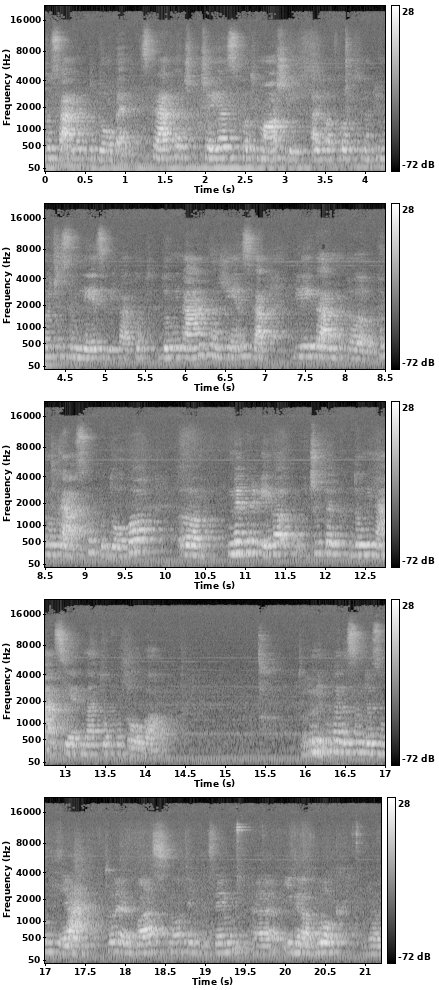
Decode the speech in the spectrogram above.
do same podobe. Skratka, če jaz kot moški ali pa kot, na primer, če sem lezbika, kot dominantna ženska, gledam uh, pornografsko podobo, uh, me preveva občutek dominacije na to podobo. Torej, pa, da sem razumela. Ja, torej vas moti predvsem uh, igra vlog. V...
